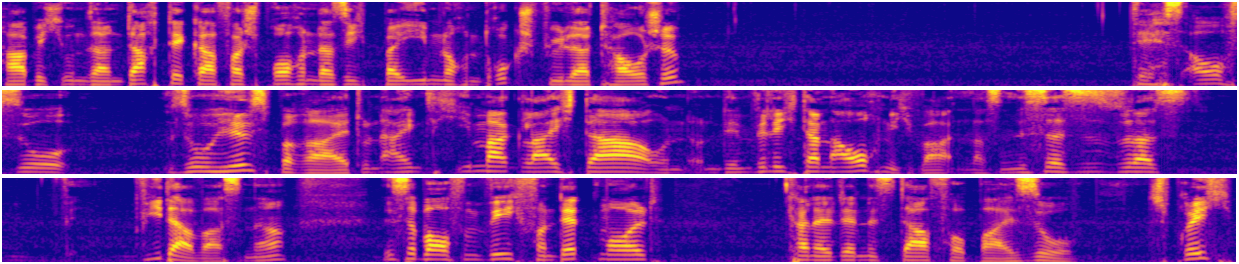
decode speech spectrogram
habe ich unseren Dachdecker versprochen, dass ich bei ihm noch einen Druckspüler tausche der ist auch so, so hilfsbereit und eigentlich immer gleich da und, und den will ich dann auch nicht warten lassen. Das ist, das ist so das wieder was, ne? Ist aber auf dem Weg von Detmold, kann der Dennis da vorbei. So, sprich,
